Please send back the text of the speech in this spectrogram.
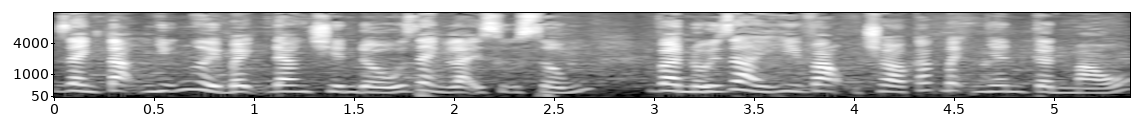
dành tặng những người bệnh đang chiến đấu giành lại sự sống và nối dài hy vọng cho các bệnh nhân cần máu.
